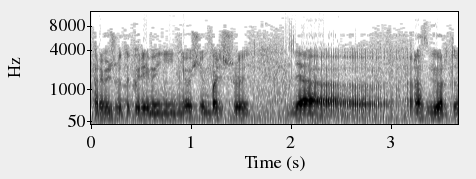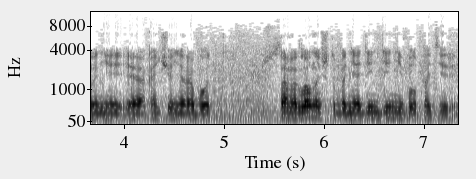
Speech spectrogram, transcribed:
промежуток времени не очень большой для э, развертывания и окончания работ, самое главное, чтобы ни один день не был потерян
